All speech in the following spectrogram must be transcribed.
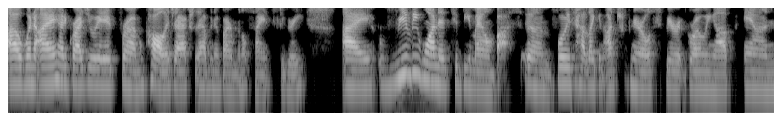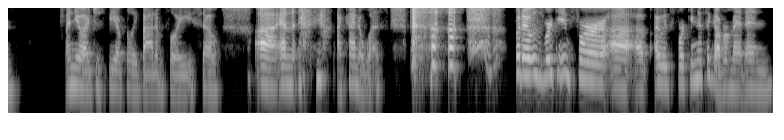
uh, when I had graduated from college, I actually have an environmental science degree. I really wanted to be my own boss. Um, I've always had like an entrepreneurial spirit growing up, and I knew I'd just be a really bad employee. So, uh, and I kind of was. but I was working for, uh, I was working at the government and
